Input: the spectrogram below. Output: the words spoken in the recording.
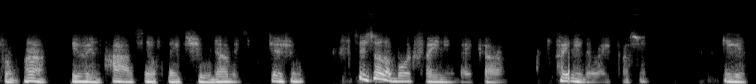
from her, even herself. Like, she would have expectations. So it's all about finding like uh, finding the right person. Again,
